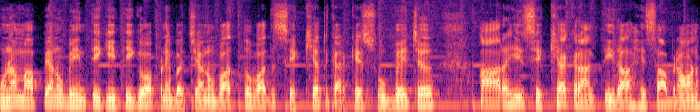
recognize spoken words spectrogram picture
ਉਹਨਾਂ ਮਾਪਿਆਂ ਨੂੰ ਬੇਨਤੀ ਕੀਤੀ ਕਿ ਉਹ ਆਪਣੇ ਬੱਚਿਆਂ ਨੂੰ ਵੱਧ ਤੋਂ ਵੱਧ ਸਿੱਖਿਅਤ ਕਰਕੇ ਸੂਬੇ 'ਚ ਆ ਰਹੀ ਸਿੱਖਿਆ ਕ੍ਰਾਂਤੀ ਦਾ ਹਿੱਸਾ ਬਣਾਉਣ।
